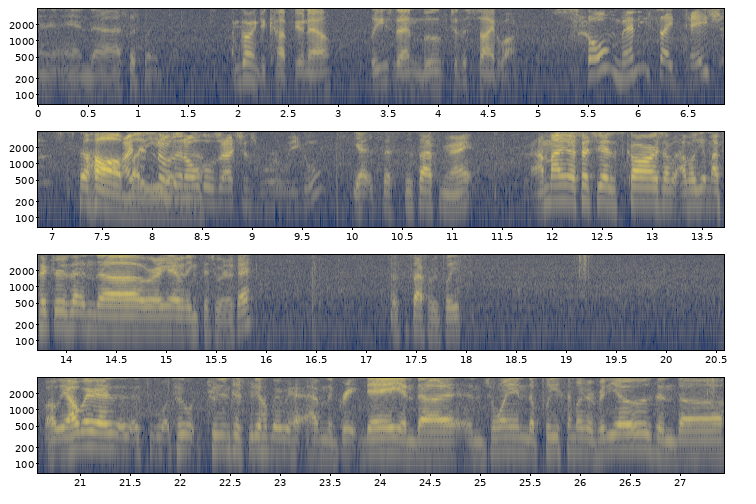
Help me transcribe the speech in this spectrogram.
And, and uh, switchblade. I'm going to cuff you now. Please then move to the sidewalk. So many citations? Oh, I didn't know don't that all those actions were illegal. Yes, that's aside from me, right? I'm not gonna search you guys' cars. I'm, I'm gonna get my pictures and uh, we're gonna get everything situated, okay? Just aside from me, please. Well, yeah, hope everybody to tune into this video. Hope everybody ha- having a great day and uh, enjoying the police simulator videos and uh,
